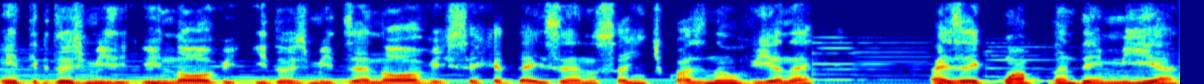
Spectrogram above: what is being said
entre 2009 e 2019, cerca de 10 anos, a gente quase não via, né? Mas aí com a pandemia,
